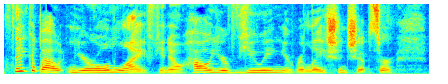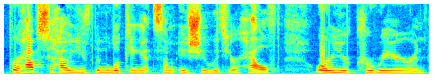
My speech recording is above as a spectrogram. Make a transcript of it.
think about in your own life, you know, how you're viewing your relationships or perhaps how you've been looking at some issue with your health or your career and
